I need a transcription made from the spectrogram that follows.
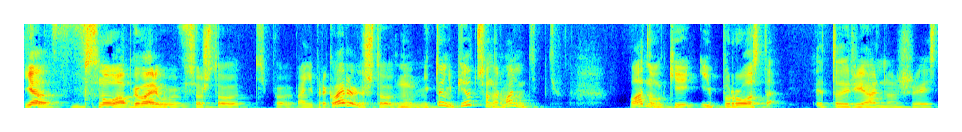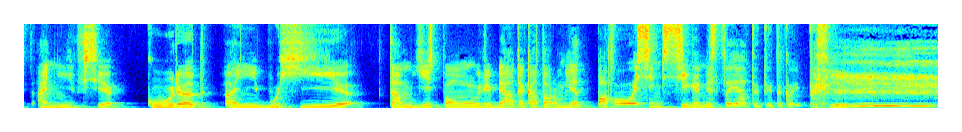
Я снова обговариваю все, что, типа, они проговаривали, что, ну, никто не пьет, все нормально, типа, типа, ладно, окей. И просто это реально жесть. Они все курят, они бухие. Там есть, по-моему, ребята, которым лет по 8 с сигами стоят, и ты такой, «Блин,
